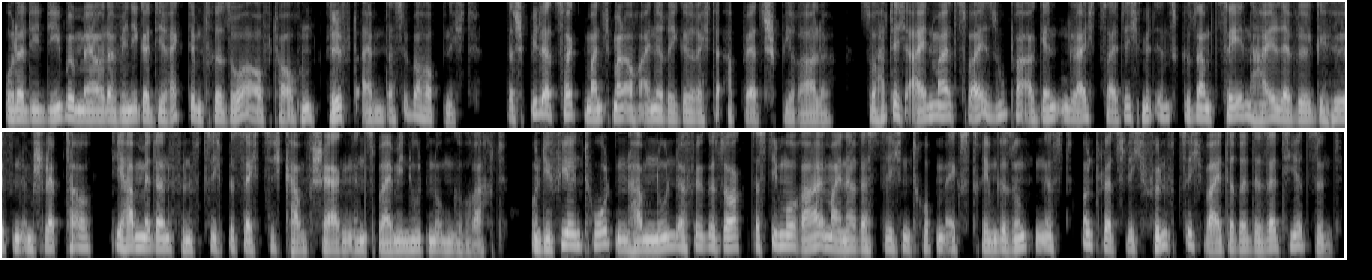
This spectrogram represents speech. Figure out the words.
oder die Diebe mehr oder weniger direkt im Tresor auftauchen, hilft einem das überhaupt nicht. Das Spiel erzeugt manchmal auch eine regelrechte Abwärtsspirale. So hatte ich einmal zwei Superagenten gleichzeitig mit insgesamt zehn High-Level-Gehilfen im Schlepptau, die haben mir dann 50 bis 60 Kampfschergen in zwei Minuten umgebracht. Und die vielen Toten haben nun dafür gesorgt, dass die Moral meiner restlichen Truppen extrem gesunken ist und plötzlich 50 weitere desertiert sind.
